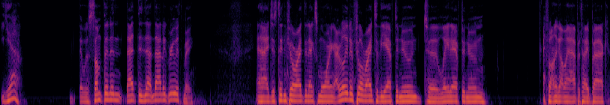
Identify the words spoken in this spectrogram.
yeah, there was something in that did not, not agree with me. And I just didn't feel right the next morning. I really didn't feel right to the afternoon, to late afternoon. I finally got my appetite back.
